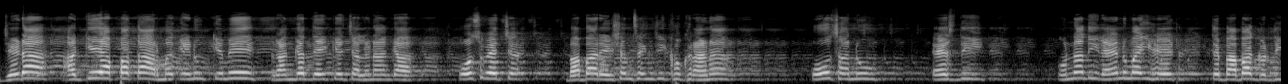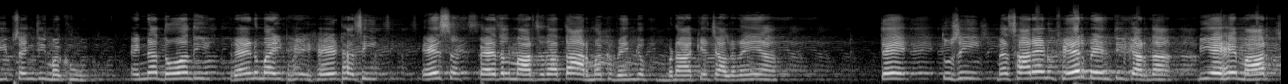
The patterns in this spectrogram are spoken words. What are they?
ਜਿਹੜਾ ਅੱਗੇ ਆਪਾਂ ਧਾਰਮਿਕ ਇਹਨੂੰ ਕਿਵੇਂ ਰੰਗਤ ਦੇ ਕੇ ਚੱਲਣਾਗਾ, ਉਸ ਵਿੱਚ ਬਾਬਾ ਰੇਸ਼ਮ ਸਿੰਘ ਜੀ ਖੁਖਰਾਣਾ, ਉਹ ਸਾਨੂੰ ਇਸ ਦੀ, ਉਹਨਾਂ ਦੀ ਰਹਿਨੁਮਾਈ ਹੇਠ ਤੇ ਬਾਬਾ ਗੁਰਦੀਪ ਸਿੰਘ ਜੀ ਮਖੂ। ਇਹਨਾਂ ਦੋਵਾਂ ਦੀ ਰਹਿਨੁਮਾਈ ਹੇ- ਹੇਠ ਅਸੀਂ ਇਸ ਪੈਦਲ ਮਾਰਚ ਦਾ ਧਾਰਮਿਕ ਵਿੰਗ ਬਣਾ ਕੇ ਚੱਲ ਰਹੇ ਹਾਂ। ਤੇ ਤੁਸੀਂ, ਮੈਂ ਸਾਰਿਆਂ ਨੂੰ ਫੇਰ ਬੇਨਤੀ ਕਰਦਾ ਵੀ ਇਹ ਮਾਰਚ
